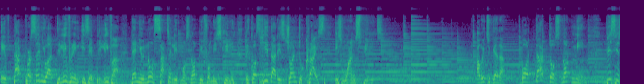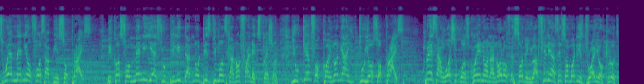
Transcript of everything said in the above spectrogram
If that person you are delivering is a believer then you know certainly it must not be from his spirit because he that is joined to christ is one spirit. Are we together? But that does not mean this is where many of us have been surprised because for many years you believe that no these demons cannot find expression. You came for koinonia to your surprise praise and worship was going on and all of a sudden you are feeling as if somebody is drawing your clothes.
